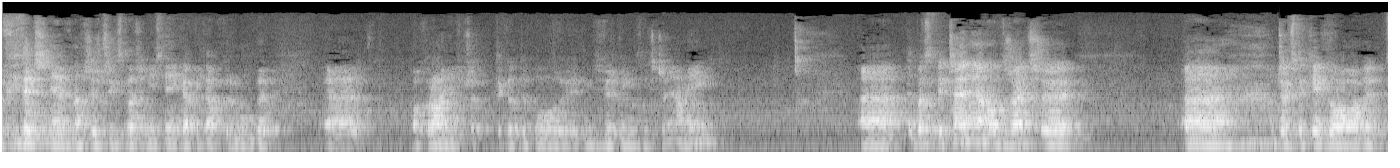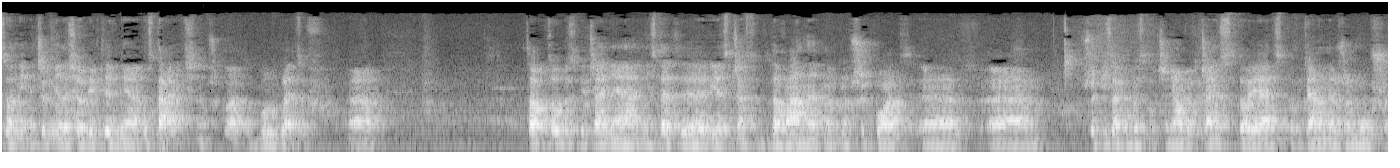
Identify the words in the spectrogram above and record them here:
fizycznie w naszej rzeczywistości nie istnieje kapitał, który mógłby e, ochronić przed tego typu jakimiś wielkimi zniszczeniami. E, ubezpieczenia od rzeczy, e, czegoś takiego, co nie, czego nie da się obiektywnie ustalić, na przykład bólu pleców. E, to, to ubezpieczenie niestety jest często dodawane na, na przykład w, w przepisach ubezpieczeniowych często jest powiedziane, że, musz,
